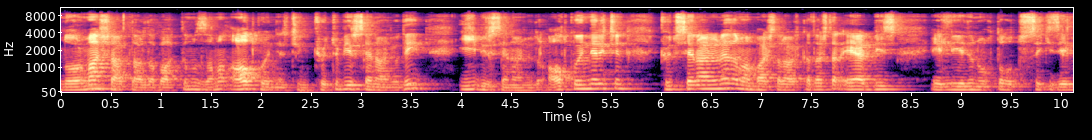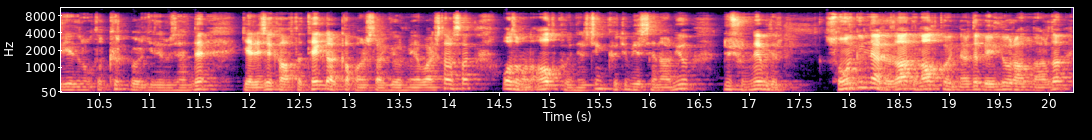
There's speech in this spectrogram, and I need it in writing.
normal şartlarda baktığımız zaman altcoin'ler için kötü bir senaryo değil, iyi bir senaryodur. Altcoin'ler için kötü senaryo ne zaman başlar arkadaşlar? Eğer biz 57.38-57.40 bölgeleri üzerinde gelecek hafta tekrar kapanışlar görmeye başlarsak o zaman altcoin'ler için kötü bir senaryo düşünülebilir. Son günlerde zaten altcoin'lerde belli oranlarda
